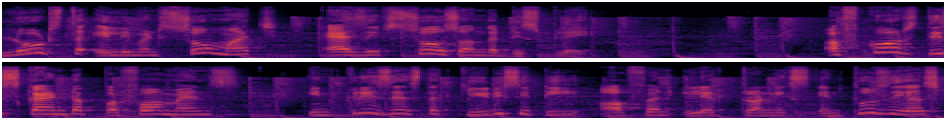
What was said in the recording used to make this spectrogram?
loads the element so much as it shows on the display. Of course, this kind of performance increases the curiosity of an electronics enthusiast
